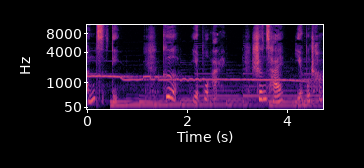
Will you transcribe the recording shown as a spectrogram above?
很子弟，个也不矮，身材也不差。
